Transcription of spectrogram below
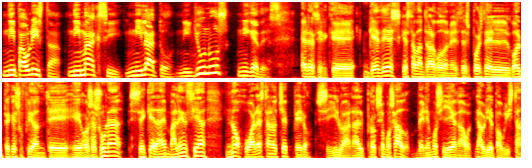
ni Paulista, ni Maxi, ni Lato, ni Yunus, ni Guedes. Es decir, que Guedes, que estaba entre algodones después del golpe que sufrió ante eh, Osasuna, se queda en Valencia, no jugará esta noche, pero sí lo hará el próximo sábado. Veremos si llega Gabriel Paulista.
